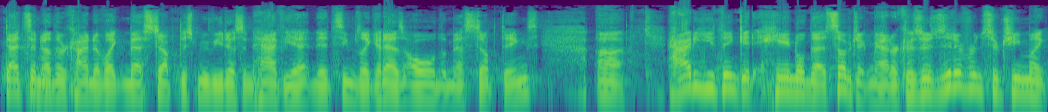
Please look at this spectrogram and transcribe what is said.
that's another kind of like messed up this movie doesn't have yet, and it seems like it has all the messed up things. Uh, how do you think it handled that subject matter? Because there's a difference between like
